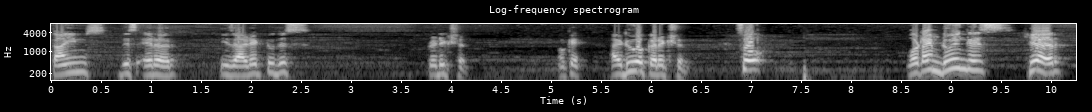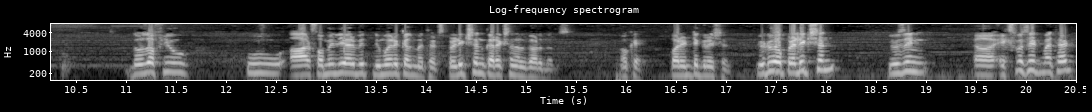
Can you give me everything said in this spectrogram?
times this error is added to this prediction okay I do a correction. So what I am doing is here those of you who are familiar with numerical methods, prediction correction algorithms, okay, for integration. You do a prediction using uh, explicit method,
